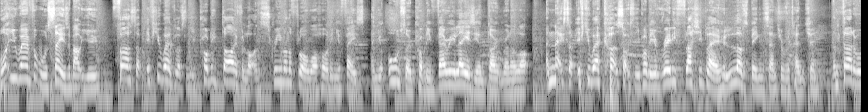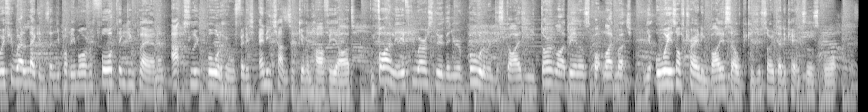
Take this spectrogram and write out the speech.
What you wear in football says about you. First up, if you wear gloves then you probably dive a lot and scream on the floor while holding your face, and you're also probably very lazy and don't run a lot. And next up, if you wear cut socks then you're probably a really flashy player who loves being the centre of attention. And third of all, if you wear leggings then you're probably more of a forward-thinking player and an absolute baller who will finish any chance if given half a yard. And finally, if you wear a snood then you're a baller in disguise and you don't like being on the spotlight much, and you're always off training by yourself because you're so dedicated to the sport.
